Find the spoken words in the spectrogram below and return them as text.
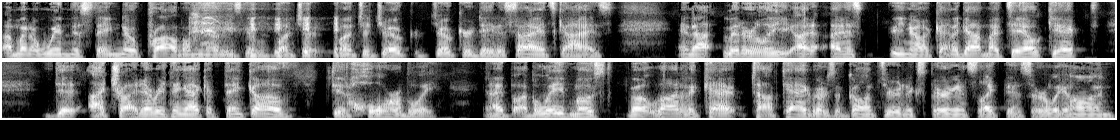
I'm gonna win this thing, no problem. You know, these bunch of bunch of joke, joker data science guys, and I literally, I, I just, you know, I kind of got my tail kicked. Did I tried everything I could think of, did horribly, and I, I believe most, a lot of the ca- top Kagglers have gone through an experience like this early on,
